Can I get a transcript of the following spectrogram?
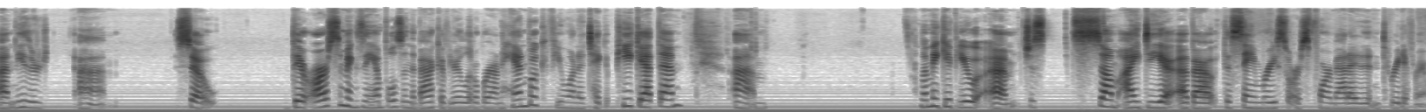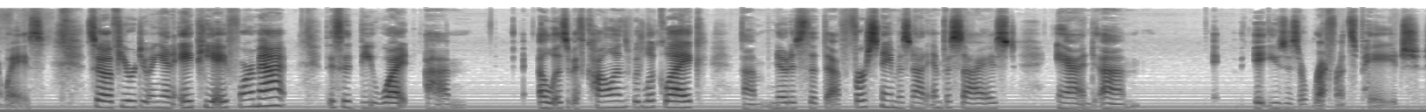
Um, these are, um, so there are some examples in the back of your Little Brown Handbook if you want to take a peek at them. Um, let me give you um, just some idea about the same resource formatted in three different ways. So if you were doing an APA format, this would be what um, Elizabeth Collins would look like. Um, notice that the first name is not emphasized and um, it uses a reference page.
